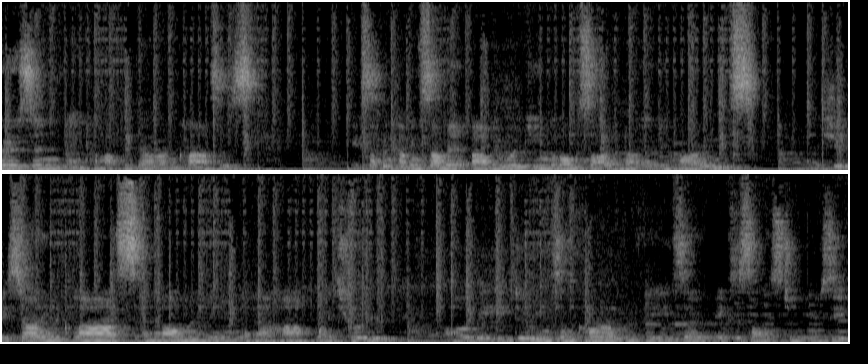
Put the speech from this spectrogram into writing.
person and come up with our own classes. This up and coming summit I'll be working alongside Naomi Holmes. Uh, she'll be starting the class and then I'll move in about halfway through. I'll be doing some choreography, so exercise to music,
